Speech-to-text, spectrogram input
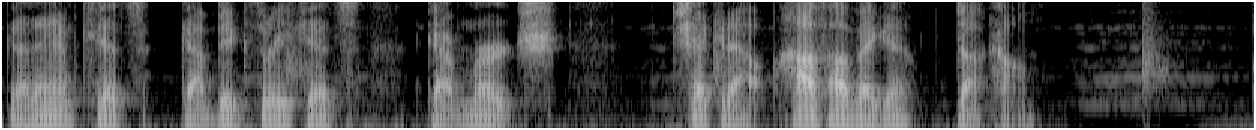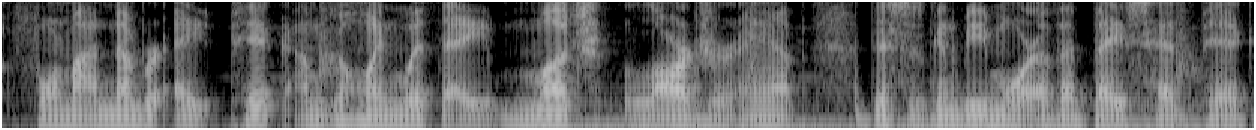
Got amp kits, got big three kits, got merch. Check it out. HiFiVega.com for my number eight pick, I'm going with a much larger amp. This is going to be more of a bass head pick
